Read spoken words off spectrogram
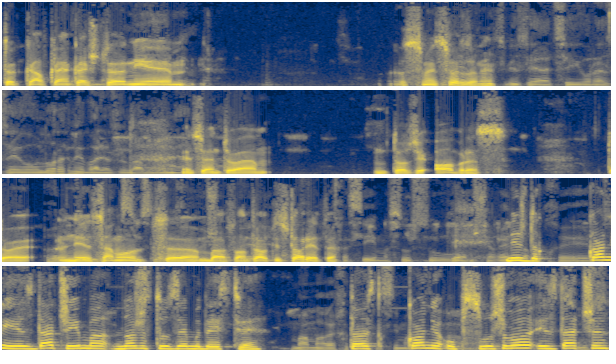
така в крайна краща ние сме свързани. Освен това, този образ, той не е само от Баслан, това е от историята. Между кони и издача има множество взаимодействие. Тоест, коня обслужва издача.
